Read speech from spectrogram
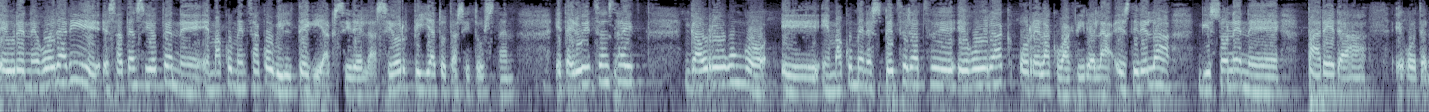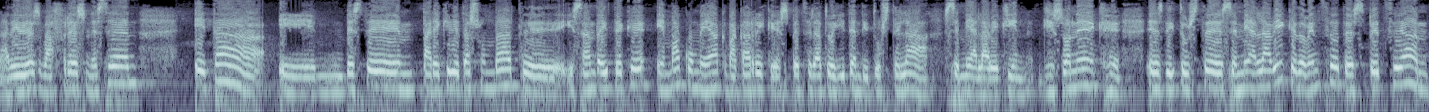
euren egoerari esaten zioten e, emakumentzako biltegiak zirela, zehor pilatuta zituzten. Eta iruditzen zait, gaur egungo e, emakumen espetzeratze egoerak horrelakoak direla. Ez direla gizonen e, parera egoten, adibidez, ba fresne zen, eta e, beste parekidetasun bat e, izan daiteke emakumeak bakarrik espetzeratu egiten dituztela semealabekin. Gizonek ez dituzte semealabik edo bentzet espetzean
